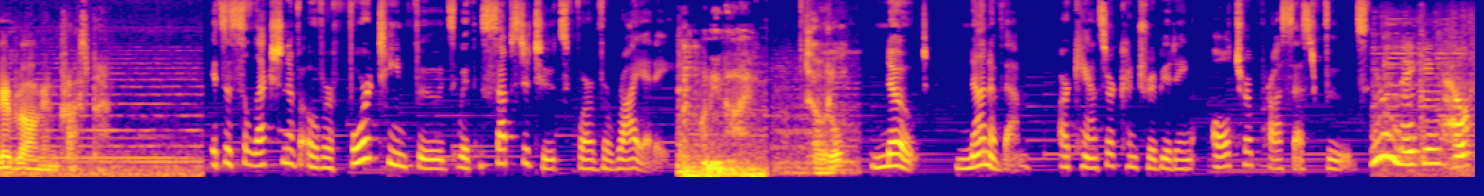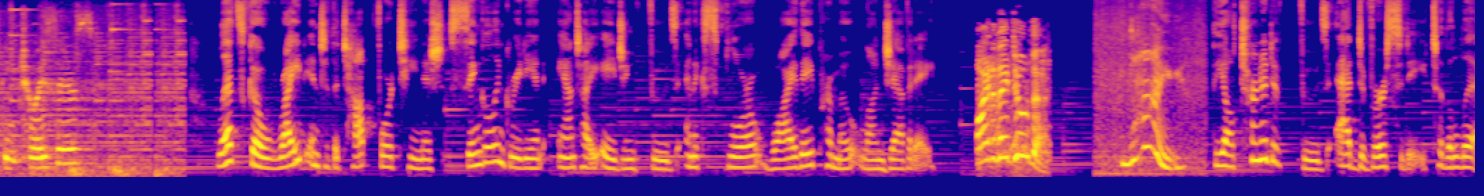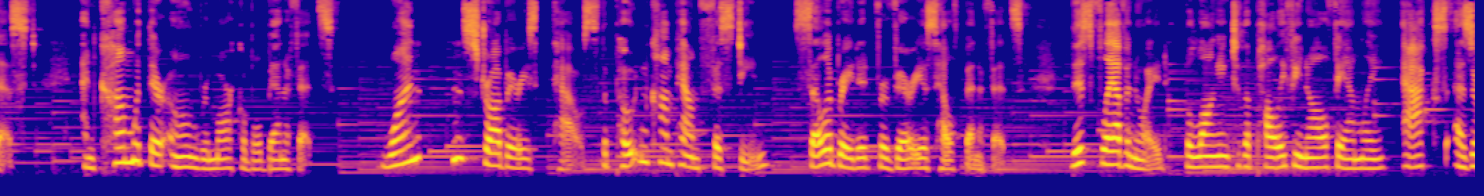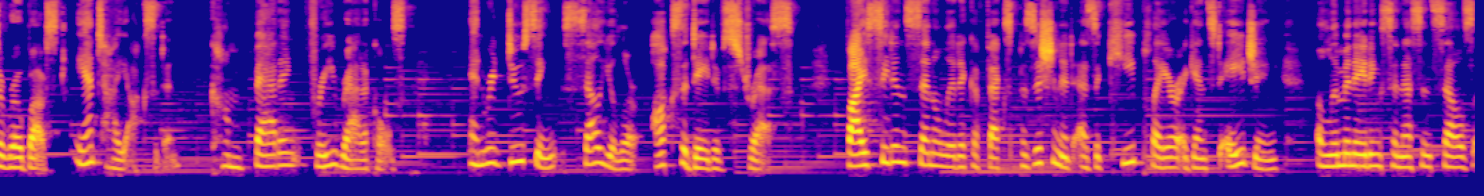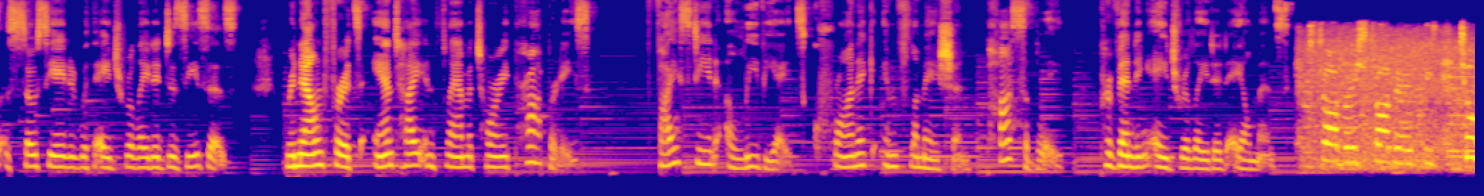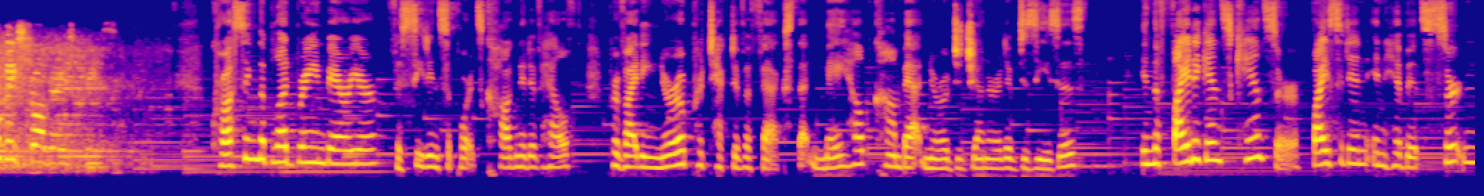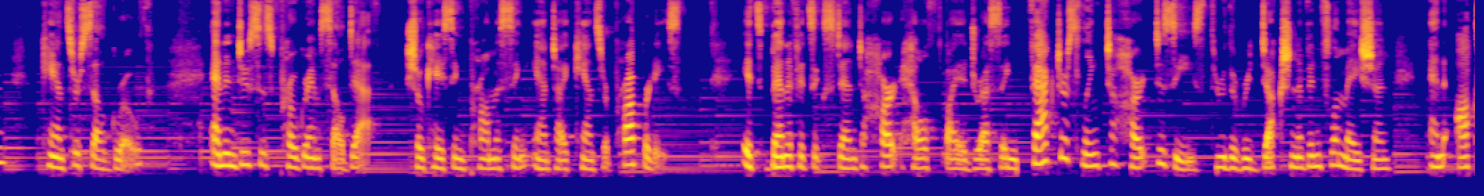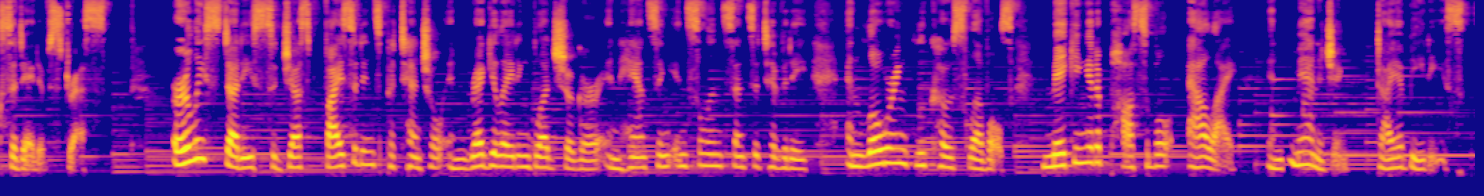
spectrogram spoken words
Live long and prosper. It's a selection of over 14 foods with substitutes for variety. 29. Total? Note, none of them are cancer contributing ultra processed foods. Are You making healthy choices? Let's go right into the top 14 ish single ingredient anti aging foods and explore why they promote longevity. Why do they do that? Why? The alternative foods add diversity to the list and come with their own remarkable benefits. One, strawberries house, the potent compound fisetin, celebrated for various health benefits. This flavonoid, belonging to the polyphenol family, acts as a robust antioxidant combating free radicals, and reducing cellular oxidative stress. Fisetin's senolytic effects position it as a key player against aging, eliminating senescent cells associated with age related diseases. Renowned for its anti inflammatory properties, Fisetin alleviates chronic inflammation, possibly preventing age related ailments. Strawberry, strawberry, please. Two big strawberries, please. Crossing the blood brain barrier, Fisetin supports cognitive health, providing neuroprotective effects that may help combat neurodegenerative diseases. In the fight against cancer, Fisetin inhibits certain cancer cell growth and induces programmed cell death, showcasing promising anti cancer properties. Its benefits extend to heart health by addressing factors linked to heart disease through the reduction of inflammation and oxidative stress. Early studies suggest Fisetin's potential in regulating blood sugar, enhancing insulin sensitivity, and lowering glucose levels, making it a possible ally in managing diabetes.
